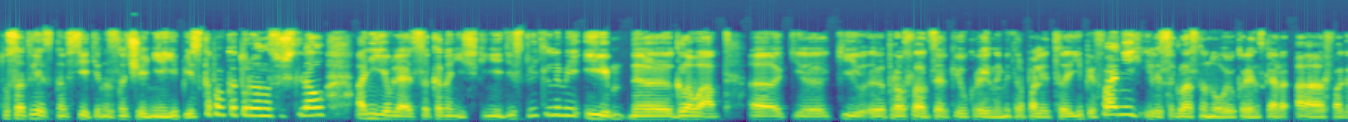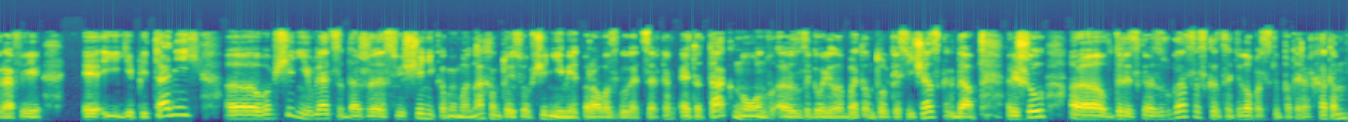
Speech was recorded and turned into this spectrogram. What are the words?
то, соответственно, все эти назначения назначения епископов, которые он осуществлял, они являются канонически недействительными, и э, глава э, Ки, э, Православной Церкви Украины митрополит Епифаний, или согласно новой украинской орфографии э, Епитаний э, вообще не является даже священником и монахом, то есть вообще не имеет права возглавлять церковь. Это так, но он э, заговорил об этом только сейчас, когда решил э, вдрызг разругаться с Константинопольским патриархатом.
